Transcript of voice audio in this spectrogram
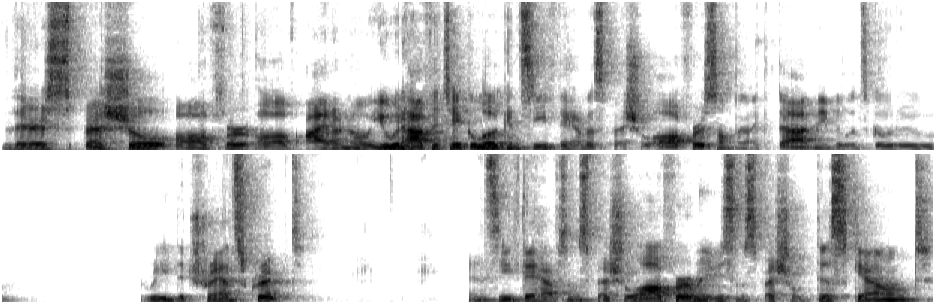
Their special offer of, I don't know, you would have to take a look and see if they have a special offer, something like that. Maybe let's go to read the transcript and see if they have some special offer, maybe some special discount.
